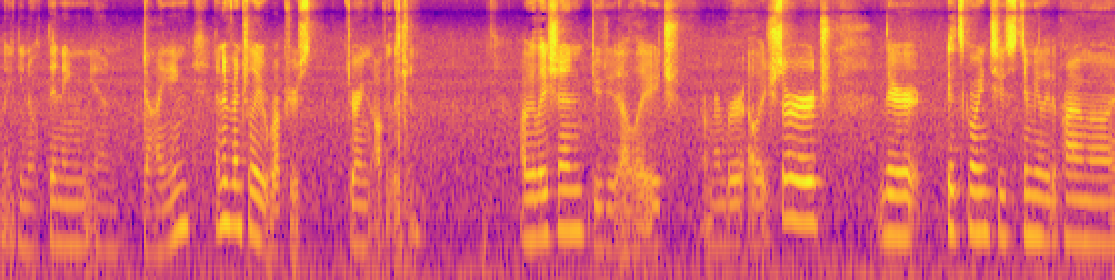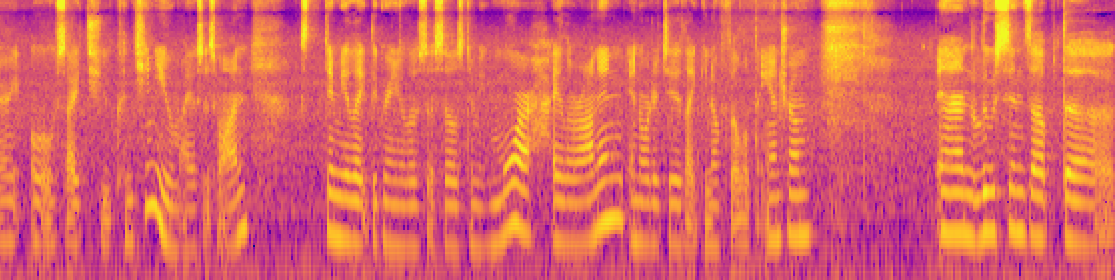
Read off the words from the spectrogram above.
like you know thinning and dying. And eventually it ruptures during ovulation. Ovulation due to LH remember LH surge? There it's going to stimulate the primary oocyte to continue meiosis 1 stimulate the granulosa cells to make more hyaluronin in order to like you know fill up the antrum and loosens up the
